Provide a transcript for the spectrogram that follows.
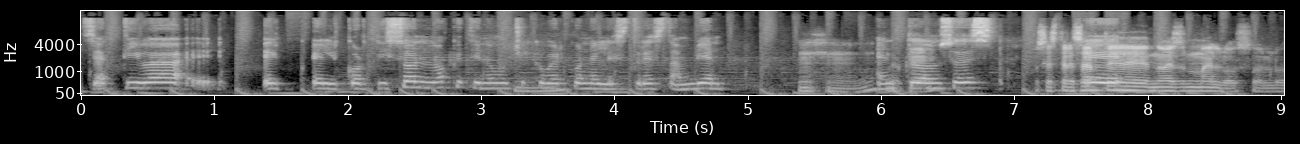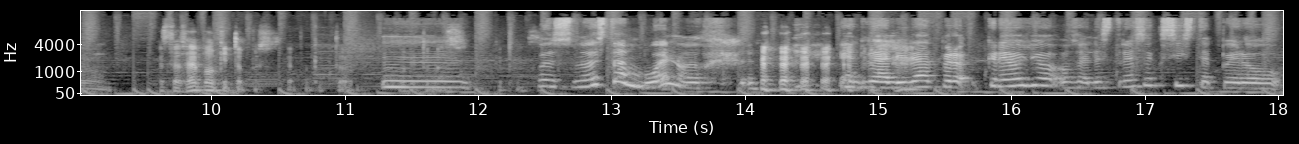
se activa eh, el, el, cortisol, ¿no? Que tiene mucho que ver mm. con el estrés también. Entonces. Pues estresarte eh, no es malo, solo. Estresar poquito, pues. Poquito, mm, pues no es tan bueno, en realidad, pero creo yo, o sea, el estrés existe, pero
